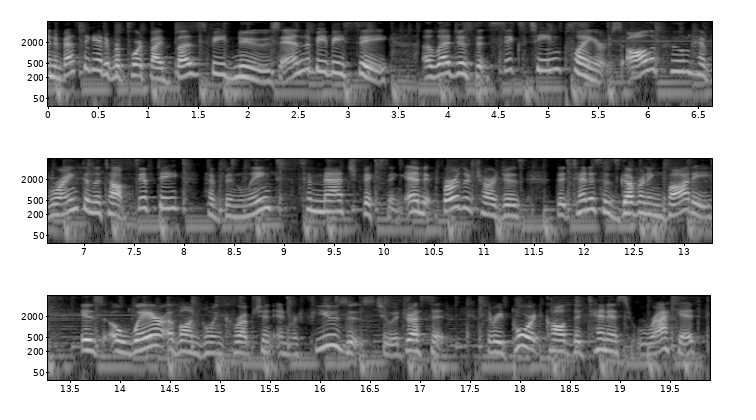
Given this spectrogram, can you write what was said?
An investigative report by BuzzFeed News and the BBC alleges that 16 players, all of whom have ranked in the top 50, have been linked to match fixing. And it further charges that tennis's governing body is aware of ongoing corruption and refuses to address it. The report, called the Tennis Racket,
